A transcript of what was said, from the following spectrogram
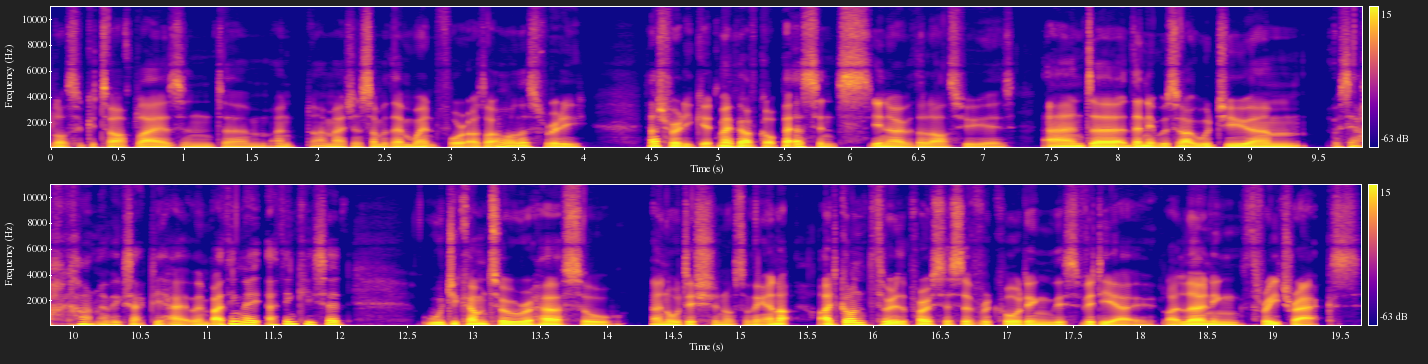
lots of guitar players, and um, I, I imagine some of them went for it. I was like, "Oh, that's really." That's really good. Maybe I've got better since you know over the last few years. And uh, then it was like, would you um, was it? I can't remember exactly how it went, but I think they, I think he said, "Would you come to a rehearsal, an audition, or something?" And I, I'd gone through the process of recording this video, like learning three tracks,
